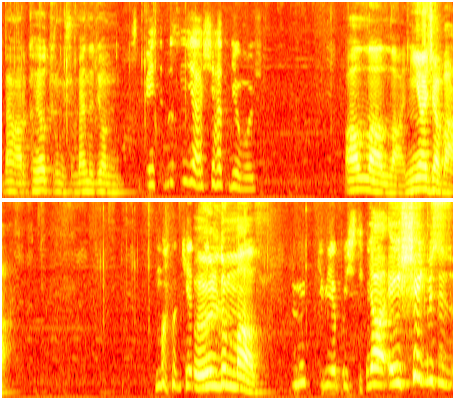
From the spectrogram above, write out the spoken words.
ben arkaya oturmuşum. Ben de diyorum Space'e basınca aşağı atlıyormuş. Allah Allah. Niye acaba? Market Öldüm mal. ümit gibi yapıştı. Ya eşek misiniz?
